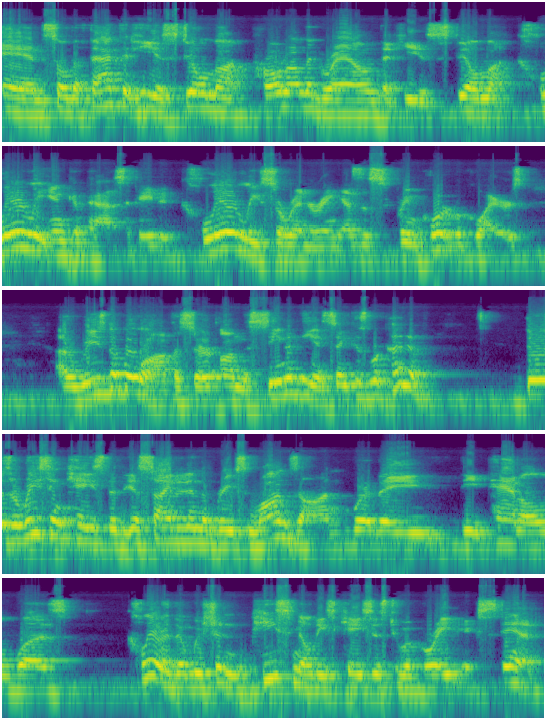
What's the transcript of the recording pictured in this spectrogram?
And so the fact that he is still not prone on the ground, that he is still not clearly incapacitated, clearly surrendering as the Supreme Court requires, a reasonable officer on the scene of the incident, because we're kind of there was a recent case that is cited in the briefs, Monzon, where the, the panel was clear that we shouldn't piecemeal these cases to a great extent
